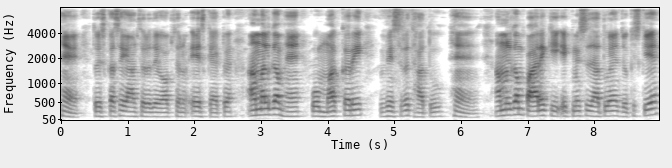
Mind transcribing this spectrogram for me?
है? तो इसका सही आंसर हो जाएगा ऑप्शन ए कैरेक्टर अमलगम है, वो मकरी मिश्र धातु हैं। अमलगम पारे की एक मिश्र धातु है, जो किसकी है?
